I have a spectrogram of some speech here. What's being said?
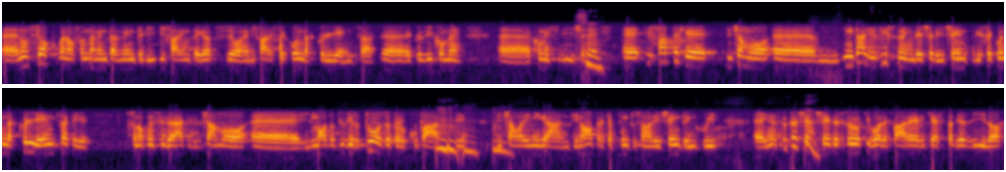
eh, non si occupano fondamentalmente di, di, fare integrazione, di fare seconda accoglienza, eh, così come, eh, come, si dice. Sì. Eh, il fatto è che diciamo, in Italia esistono invece dei centri di seconda accoglienza che sono considerati diciamo, eh, il modo più virtuoso per occuparsi mm-hmm. diciamo, dei migranti, no? perché appunto sono dei centri in cui eh, innanzitutto ci ah. accede solo chi vuole fare richiesta di asilo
